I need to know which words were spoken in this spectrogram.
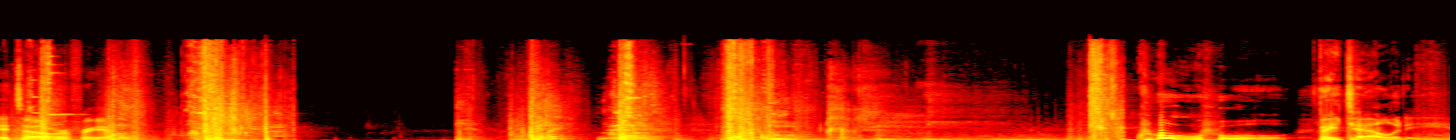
It's over for you. Cool. Fatality.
